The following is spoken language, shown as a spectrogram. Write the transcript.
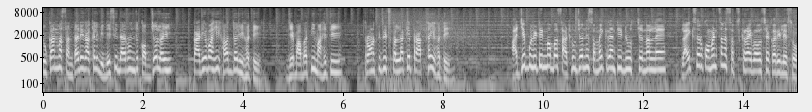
દુકાનમાં સંતાડી રાખેલ વિદેશી દારૂનો કબજો લઈ કાર્યવાહી હાથ ધરી હતી, જે બાબતની માહિતી ત્રણ ત્રીસ કલાકે પ્રાપ્ત થઈ હતી. આજે બુલેટિનમાં બસ આટલું જ અને સમય ક્રાંતિ ન્યૂઝ ચેનલને લાઇક, શેર, કોમેન્ટ્સ અને સબસ્ક્રાઇબ અવશ્ય કરી લેશો,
